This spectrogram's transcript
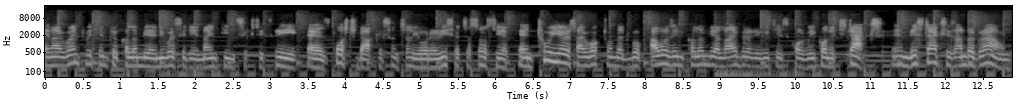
And I went with him to Columbia University in 1963 as postdoc, essentially, or a research associate. And two years I worked on that book. I was in Columbia Library, which is called, we call it Stacks. And this Stacks is underground.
